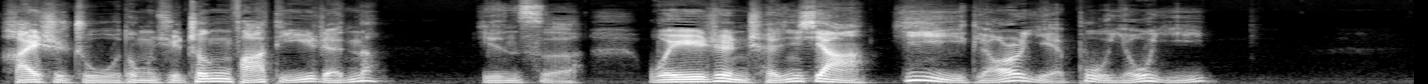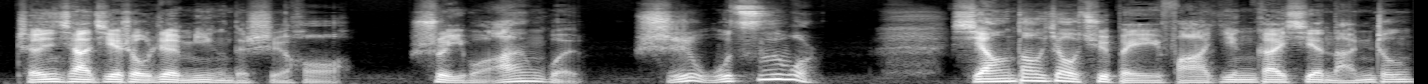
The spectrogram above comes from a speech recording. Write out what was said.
还是主动去征伐敌人呢？因此，委任臣下一点也不犹疑。臣下接受任命的时候，睡不安稳，食无滋味想到要去北伐，应该先南征，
